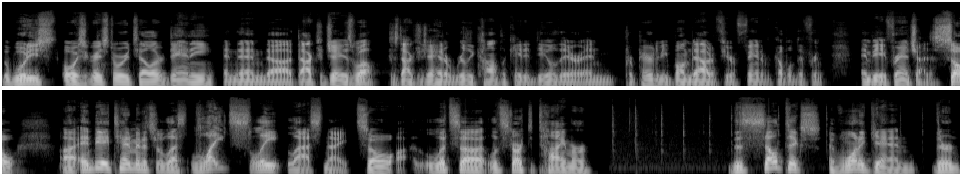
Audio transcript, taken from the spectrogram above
Woody's always a great storyteller, Danny, and then uh, Dr. J as well, because Dr. J had a really complicated deal there and prepare to be bummed out if you're a fan of a couple different NBA franchises. So, uh, NBA 10 minutes or less, light slate last night. So uh, let's uh, let's start the timer. The Celtics have won again. They're in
